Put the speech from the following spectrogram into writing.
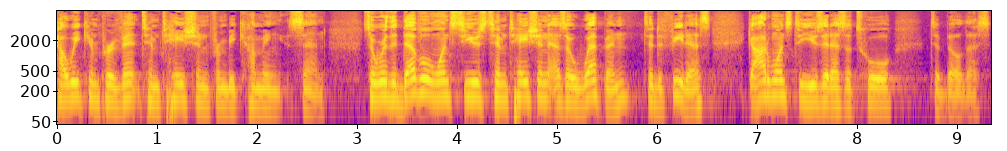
how we can prevent temptation from becoming sin. So, where the devil wants to use temptation as a weapon to defeat us, God wants to use it as a tool to build us.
